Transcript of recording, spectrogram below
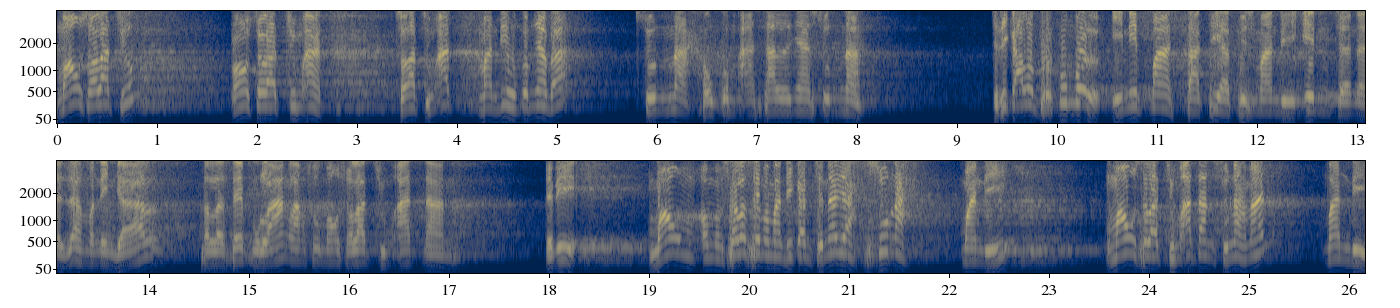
mau sholat Jumat Mau sholat Jumat. Sholat Jumat mandi hukumnya apa? Sunnah, hukum asalnya sunnah. Jadi kalau berkumpul, ini pas tadi habis mandiin jenazah meninggal, selesai pulang langsung mau sholat Jumatan. Jadi mau selesai memandikan jenazah sunnah mandi, mau sholat Jumatan sunnah man, mandi.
